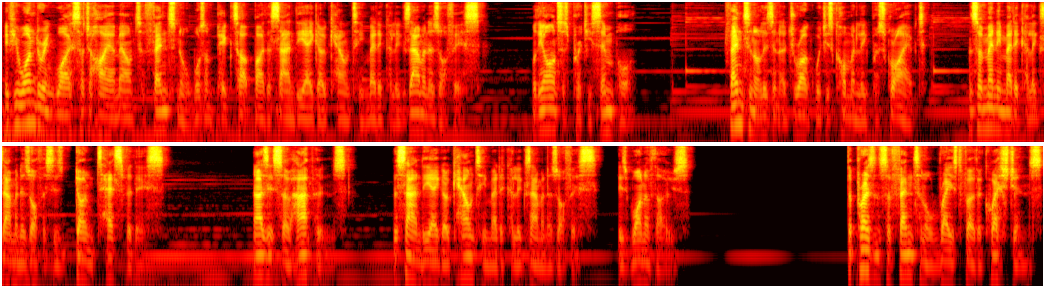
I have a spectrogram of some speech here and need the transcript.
If you're wondering why such a high amount of fentanyl wasn't picked up by the San Diego County Medical Examiner's Office, well, the answer's pretty simple. Fentanyl isn't a drug which is commonly prescribed, and so many medical examiners' offices don't test for this. As it so happens, the San Diego County Medical Examiner's Office is one of those. The presence of fentanyl raised further questions.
